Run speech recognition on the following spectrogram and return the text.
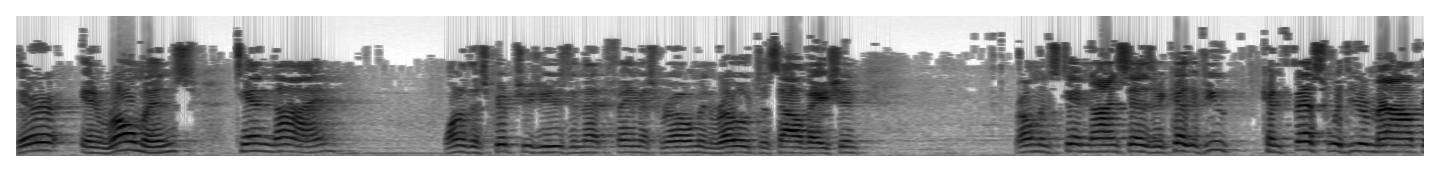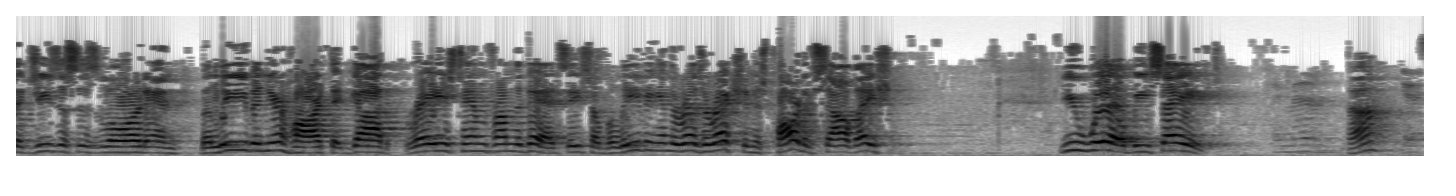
There in Romans 10:9, one of the scriptures used in that famous Roman road to salvation, Romans 10:9 says because if you confess with your mouth that Jesus is Lord and believe in your heart that God raised him from the dead, see, so believing in the resurrection is part of salvation. You will be saved. Amen. Huh? Yes.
